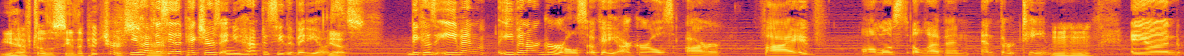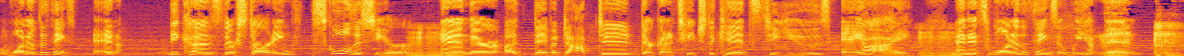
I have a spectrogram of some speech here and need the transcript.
you have to see the pictures. You have to see the pictures and you have to see the videos. Yes. Because even even our girls, okay, our girls are five, almost eleven, and 13 Mm-hmm. And one of the things, and because they're starting school this year, Mhm. and they're uh, they've adopted, they're going to teach the kids to use AI, Mm-hmm. and it's one of the things that we have been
